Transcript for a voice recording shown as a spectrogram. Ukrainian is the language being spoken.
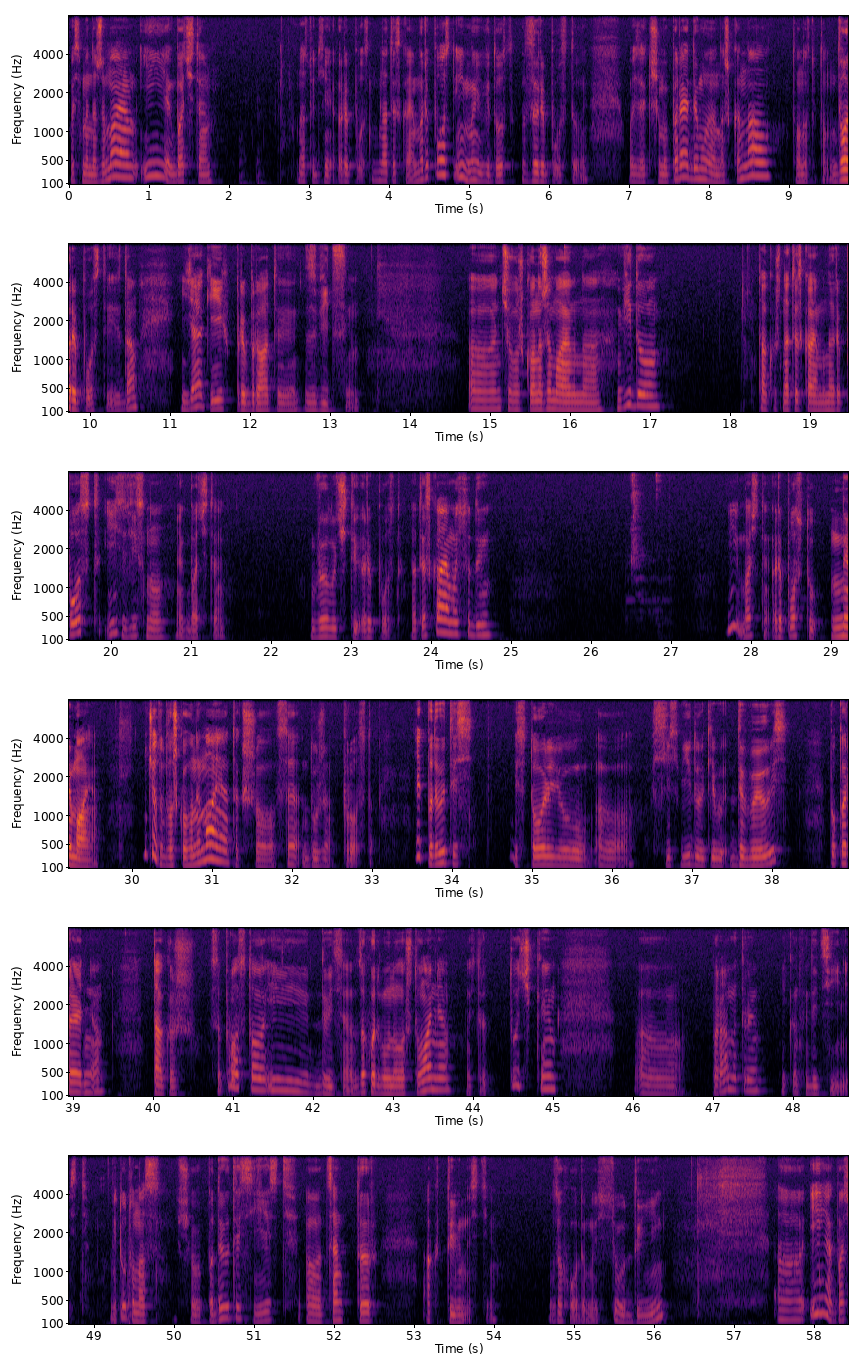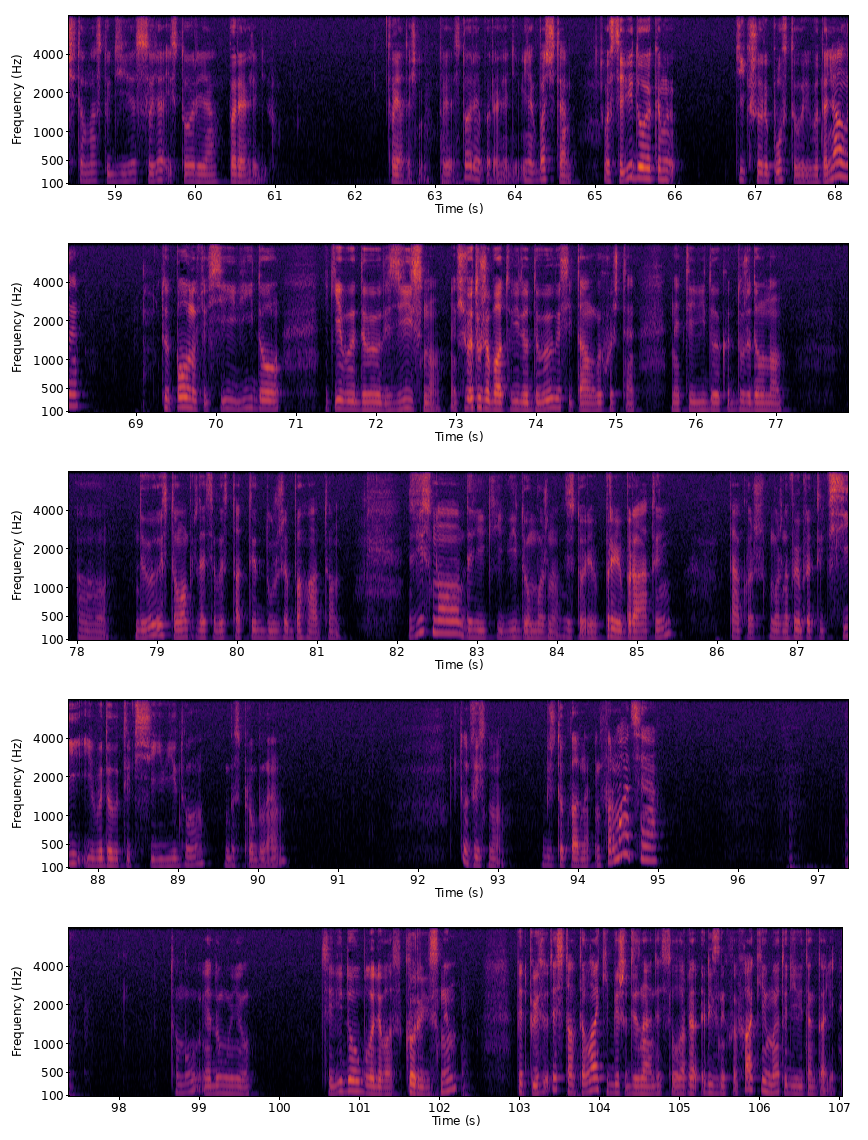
Ось ми нажимаємо, і як бачите, у нас тут є репост. Натискаємо репост, і ми відос зарепостили. Ось якщо ми перейдемо на наш канал, то у нас тут там два репости є. Да? Як їх прибрати звідси? Е, нічого важкого, нажимаємо на відео. Також натискаємо на репост, і, звісно, як бачите, вилучити репост. Натискаємо сюди. І бачите, репосту немає. Нічого тут важкого немає, так що все дуже просто. Як подивитись історію е, всіх відео, які ви дивились попередньо, також все просто. І дивіться, заходимо в налаштування, ось три точки, е, параметри і конфіденційність. І тут у нас, якщо ви подивитесь, є е, центр активності. Заходимо сюди. І як бачите, у нас тут є своя історія переглядів. Твоя точніше, твоя історія переглядів. І як бачите, ось це відео, яке ми тільки що репостили і видаляли. Тут повністю всі відео, які ви дивились. Звісно, якщо ви дуже багато відео дивились і там ви хочете знайти відео, яке дуже давно е, дивились, то вам прийдеться листати дуже багато. Звісно, деякі відео можна з історії прибрати. Також можна вибрати всі і видалити всі відео без проблем. Тут, звісно, більш докладна інформація. Тому, я думаю, це відео було для вас корисним. Підписуйтесь, ставте лайки, більше дізнаєтесь різних лайфхаків, методів і так далі.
